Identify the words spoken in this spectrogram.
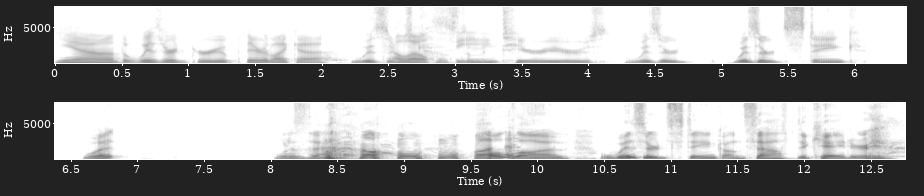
Yeah, the wizard group. They're like a Wizards Custom LLC. Interiors. Wizard Wizard Stink. What? What is that? What? Hold on. Wizard Stink on South Decatur.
